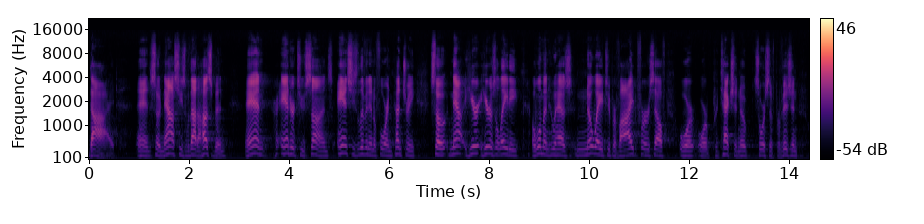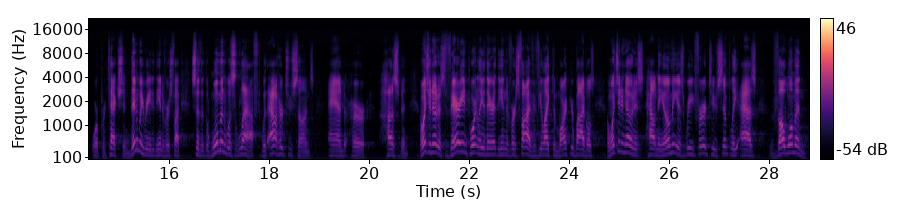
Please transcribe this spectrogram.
died. And so now she's without a husband and, and her two sons, and she's living in a foreign country. So now here, here's a lady, a woman who has no way to provide for herself or, or protection, no source of provision or protection. Then we read at the end of verse 5 so that the woman was left without her two sons and her husband. I want you to notice, very importantly, there at the end of verse 5, if you like to mark your Bibles, I want you to notice how Naomi is referred to simply as the woman.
